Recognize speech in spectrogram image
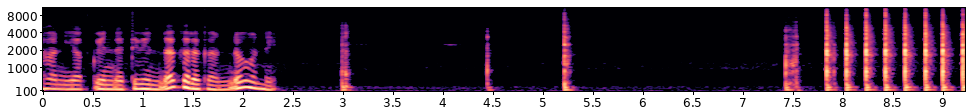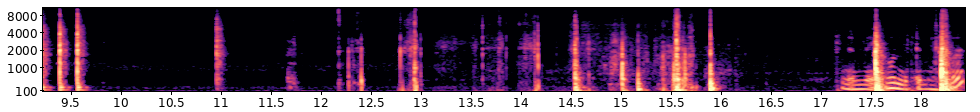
හානියක් වෙන්නේ නැති වෙන්න කරගන්න ඕනේ. දැන් මේක හොඳට මෙහෙම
